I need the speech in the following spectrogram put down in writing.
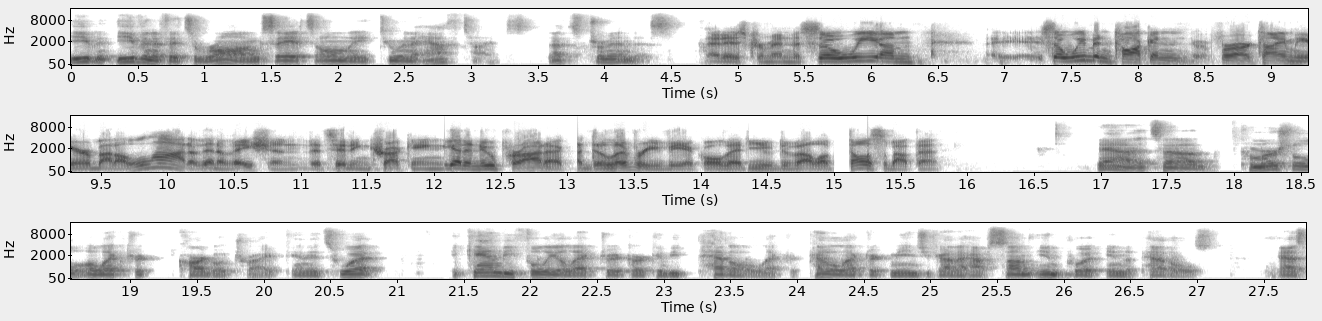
even even if it's wrong, say it's only two and a half times. That's tremendous. That is tremendous. So we um so we've been talking for our time here about a lot of innovation that's hitting trucking. You got a new product, a delivery vehicle that you've developed. Tell us about that. Yeah, it's a commercial electric cargo trike, and it's what it can be fully electric or it can be pedal electric. Pedal electric means you got to have some input in the pedals as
